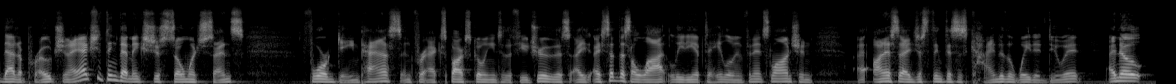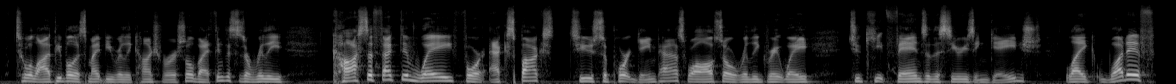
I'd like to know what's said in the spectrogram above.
that approach, and I actually think that makes just so much sense for Game Pass and for Xbox going into the future. This I, I said this a lot leading up to Halo Infinite's launch, and I, honestly, I just think this is kind of the way to do it. I know to a lot of people this might be really controversial, but I think this is a really cost effective way for Xbox to support Game Pass while also a really great way to keep fans of the series engaged. Like, what if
